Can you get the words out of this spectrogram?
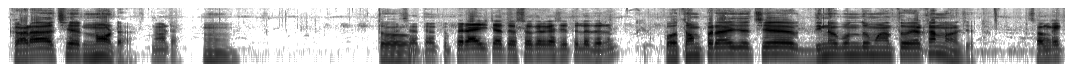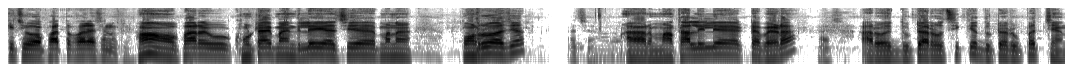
কাড়া আছে নটা। নটা? হুম। তো আচ্ছা তো একটু প্রাইজটা দর্শকের কাছে তুলে ধরুন। প্রথম প্রাইজ আছে দীনবন্ধু মাহাতো একান্ন হাজার। সঙ্গে কিছু অফার টফার আছে নাকি? হ্যাঁ অফার ও খুঁটায় বাঁধলেই আছে মানে পনেরো হাজার। আচ্ছা। আর মাথা নিলে একটা ভেড়া আচ্ছা। আর ওই দুটা রসিককে দুটা রূপার চেন।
